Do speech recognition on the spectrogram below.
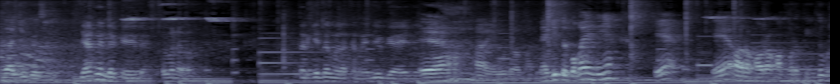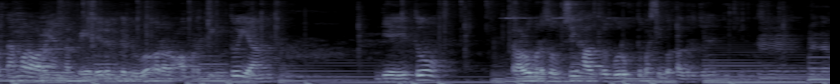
enggak juga sih. Jangan dah kayak dah gimana bang? Ntar kita malah kena juga ini. Ya ya udah amat ya gitu pokoknya intinya kayak kayak orang-orang overthinking itu pertama orang-orang yang gak pede dan kedua orang overthinking itu yang dia itu terlalu berasumsi hal terburuk itu pasti bakal terjadi. gitu. Benar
